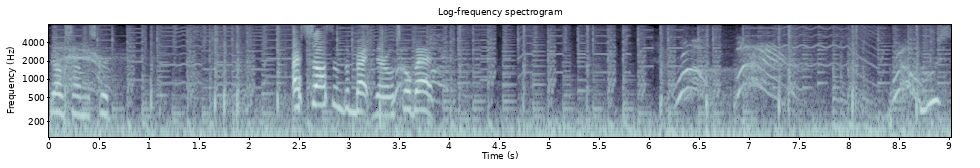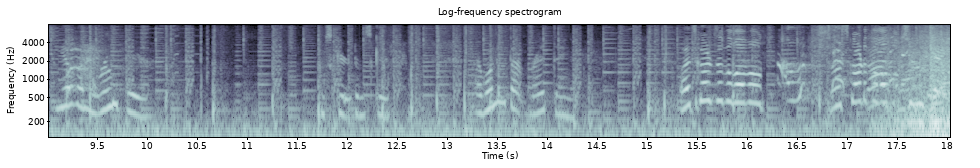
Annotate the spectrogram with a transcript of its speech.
Yo, Sam, it's good. I saw something back there. Let's go back. Who's yelling root there? I'm scared. I'm scared. I wonder what that red thing. Let's go to the level. Let's go to the level two game.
